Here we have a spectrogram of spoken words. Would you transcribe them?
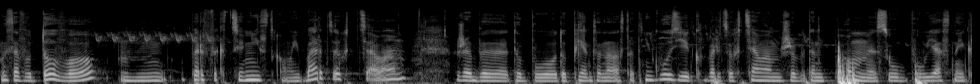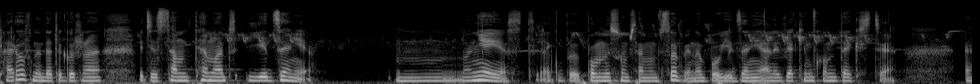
zawodowo mm, perfekcjonistką i bardzo chciałam, żeby to było dopięte na ostatni guzik. Bardzo chciałam, żeby ten pomysł był jasny i klarowny, dlatego że, wiecie, sam temat jedzenie mm, no nie jest jakby pomysłem samym w sobie, no bo jedzenie, ale w jakim kontekście, e,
